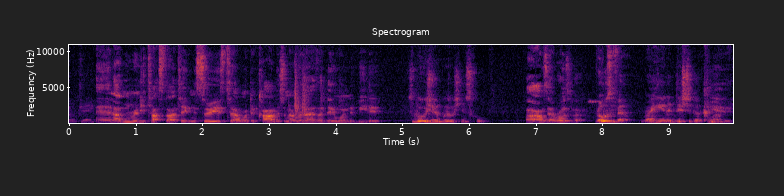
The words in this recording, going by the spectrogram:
Okay. And I didn't really ta start taking it serious till I went to college and I realized I didn't want to be there. So where was you? Where was you in school? Uh, I was at Roosevelt. Roosevelt, right here in the District of Columbia,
